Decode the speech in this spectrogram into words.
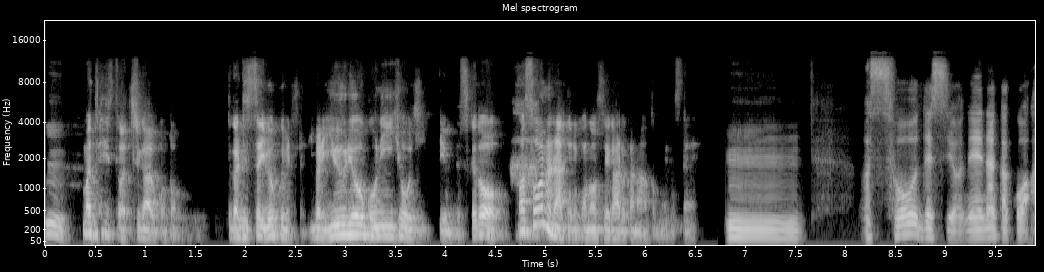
うん、まあ、事実とは違うこと。とか実際よく見せる。いわゆる有料誤認表示っていうんですけど、まあ、そういうのに当てる可能性があるかなと思いますね。うんまあ、そうですよね。なんかこう、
